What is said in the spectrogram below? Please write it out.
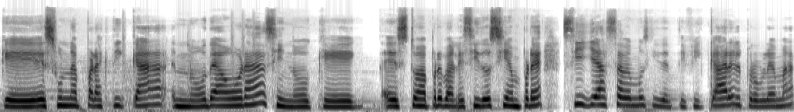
que es una práctica no de ahora, sino que esto ha prevalecido siempre. Sí, ya sabemos identificar el problema,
